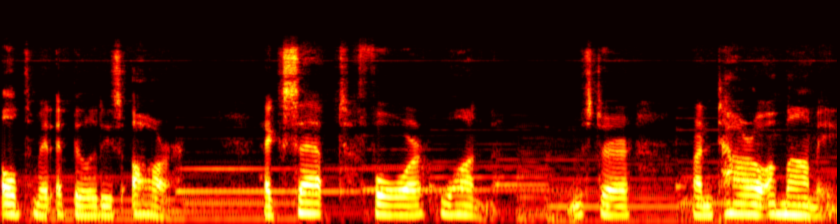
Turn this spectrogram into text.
ultimate abilities are, except for one, Mr. Rantaro Amami.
